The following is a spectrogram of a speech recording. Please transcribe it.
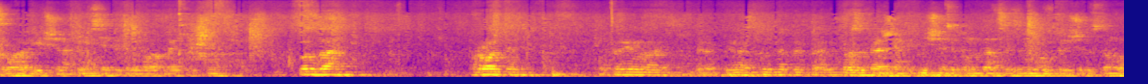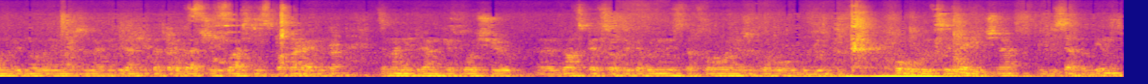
села Львівщина. Комісія підтримала проект рішення. Хто за? Проти? Утримались? Наступне питання. Про затвердження технічної документації землеустрою щодо встановлення відновлення меж земельної ділянки та передачі у власність Пахаренка земельної ділянки площею е, 25 сотих для будівництва обслуговування житлового будинку Зарічна, 51,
